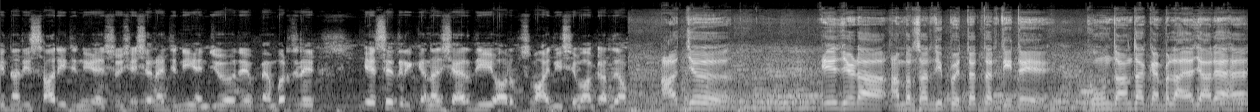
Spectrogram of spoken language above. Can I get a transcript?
ਇਹਨਾਂ ਦੀ ਸਾਰੀ ਜਿੰਨੀ ਐਸੋਸੀਏਸ਼ਨ ਹੈ, ਜਿੰਨੀ ਐਨਜੀਓ ਦੇ ਮੈਂਬਰਸ ਨੇ ਇਸੇ ਤਰੀਕੇ ਨਾਲ ਸ਼ਹਿਰ ਦੀ ਔਰ ਸਮਾਜ ਦੀ ਸੇਵਾ ਕਰਦੇ ਹਾਂ। ਅੱਜ ਇਹ ਜਿਹੜਾ ਅੰਮ੍ਰਿਤਸਰ ਦੀ ਪਵਿੱਤਰ ਧਰਤੀ ਤੇ ਖੂਨਦਾਨ ਦਾ ਕੈਂਪ ਲਾਇਆ ਜਾ ਰਿਹਾ ਹੈ,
